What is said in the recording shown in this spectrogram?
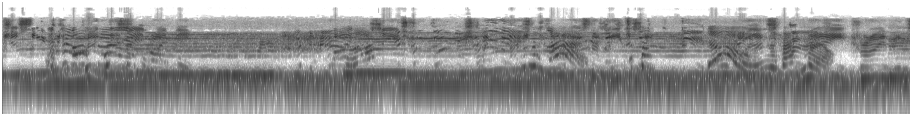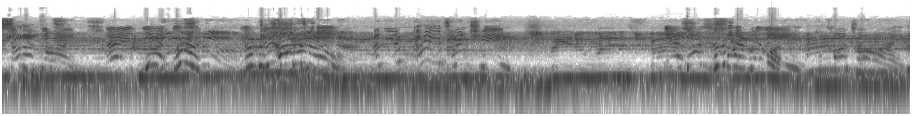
Just so It's not winning. Oh, see, it's that? It's a girl in the background. Great driving skills. Yeah, good. You're behind I need to pay attention. Yeah, good. Push everyone. I can't drive.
